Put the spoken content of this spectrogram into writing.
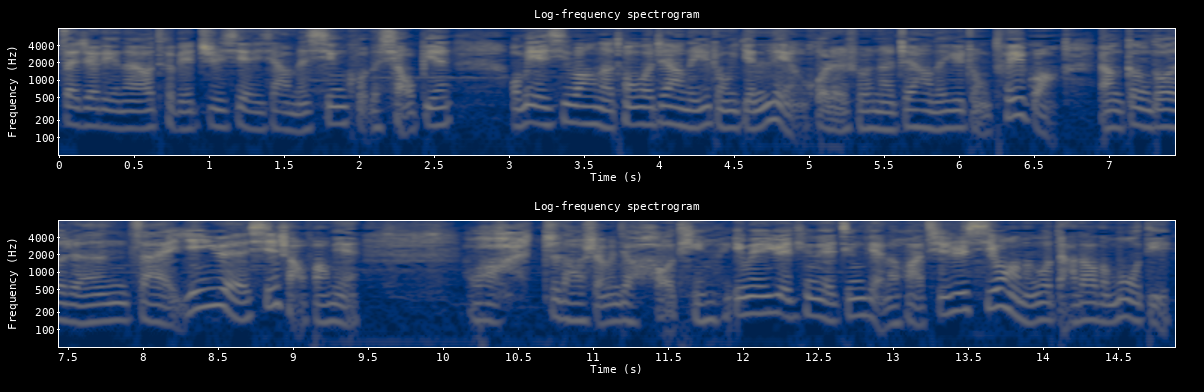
在这里呢，要特别致谢一下我们辛苦的小编。我们也希望呢，通过这样的一种引领，或者说呢这样的一种推广，让更多的人在音乐欣赏方面哇，知道什么叫好听？因为越听越经典的话，其实希望能够达到的目的，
